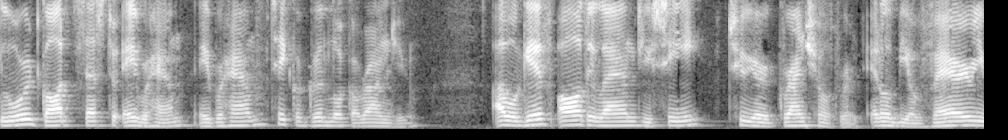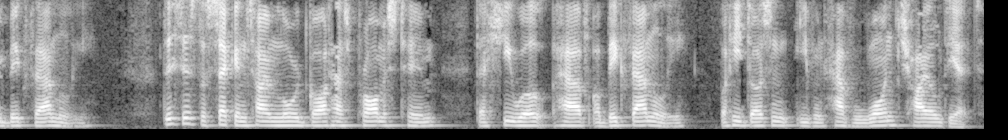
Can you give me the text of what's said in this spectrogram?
Lord God says to Abraham, Abraham, take a good look around you. I will give all the land you see to your grandchildren. It'll be a very big family. This is the second time Lord God has promised him that he will have a big family, but he doesn't even have one child yet.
